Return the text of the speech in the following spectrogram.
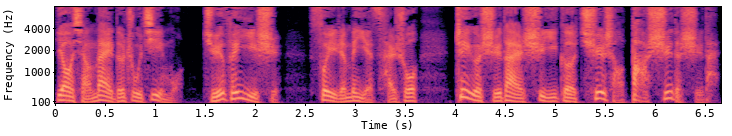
要想耐得住寂寞，绝非易事。所以人们也才说，这个时代是一个缺少大师的时代，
